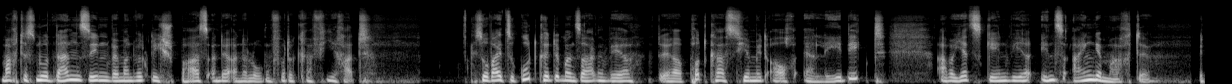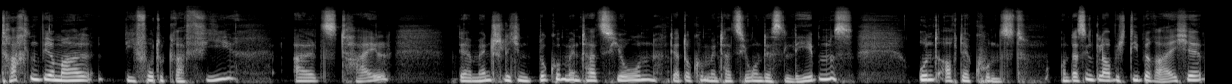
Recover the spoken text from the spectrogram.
macht es nur dann Sinn, wenn man wirklich Spaß an der analogen Fotografie hat. Soweit so gut könnte man sagen, wäre der Podcast hiermit auch erledigt. Aber jetzt gehen wir ins Eingemachte. Betrachten wir mal die Fotografie als Teil der menschlichen Dokumentation, der Dokumentation des Lebens und auch der Kunst. Und das sind, glaube ich, die Bereiche,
